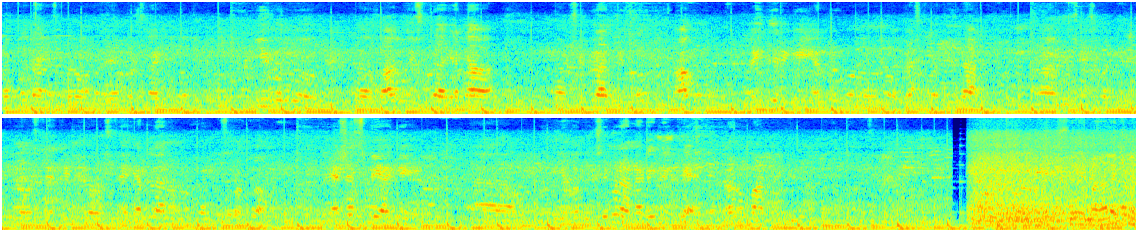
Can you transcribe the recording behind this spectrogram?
ರಕ್ತದಾನ ಶಿಬಿರವನ್ನು ಏರ್ಪಡಿಸಲಾಗಿತ್ತು. ಈ ಒಂದು ಭಾಗವಹಿಸಿದ ಎಲ್ಲ ಶಿಬಿರಾರ್ಥಿಗಳು ಹಾಗೂ ವೈದ್ಯರಿಗೆ ಎಲ್ರಿಗೂ ಟ್ರಸ್ಟ್ ವತಿಯಿಂದ ಆ, ವಿಶೇಷವಾಗಿ ತಿಂಡಿ ವ್ಯವಸ್ಥೆ ತಿಂಡಿ ವ್ಯವಸ್ಥೆ ಎಲ್ಲನನ್ನು ಕಲ್ಪಿಸಿಕೊಟ್ಟು ಯಶಸ್ವಿಯಾಗಿ ಈ ಒಂದು ಶಿಬಿರ ನಡೀಲಿಕ್ಕೆ ಅನುವು ಮಾಡಿಕೊಂಡಿದ್ದೀವಿ ಮಹಾಲಕ್ಷ್ಮಿ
